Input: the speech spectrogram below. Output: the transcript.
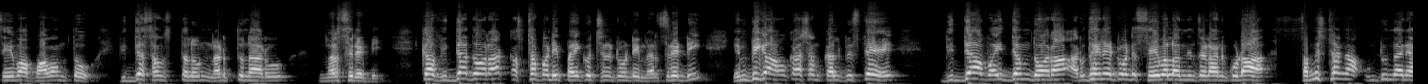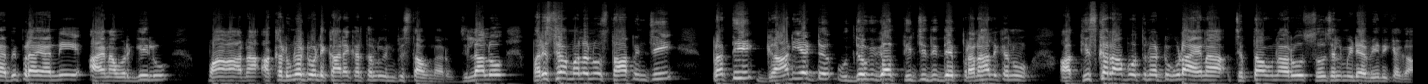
సేవాభావంతో విద్యా సంస్థలు నడుపుతున్నారు. నర్సిరెడ్డి. ఇక విద్య ద్వారా కష్టపడి పైకొచ్చినటువంటి నర్సిరెడ్డి ఎంపీగా అవకాశం కల్పిస్తే విద్యా వైద్యం ద్వారా అరుదైనటువంటి సేవలు అందించడానికి కూడా సమిష్టంగా ఉంటుందనే అభిప్రాయాన్ని ఆయన వర్గీయులు అక్కడ ఉన్నటువంటి కార్యకర్తలు వినిపిస్తూ ఉన్నారు. జిల్లాలో పరిశ్రమలను స్థాపించి ప్రతి గ్రాడ్యుయేట్ ఉద్యోగిగా తీర్చిదిద్దే ప్రణాళికను ఆ, తీసుకురాబోతున్నట్టు కూడా ఆయన చెప్తా ఉన్నారు సోషల్ మీడియా వేదికగా.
